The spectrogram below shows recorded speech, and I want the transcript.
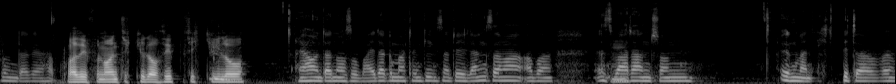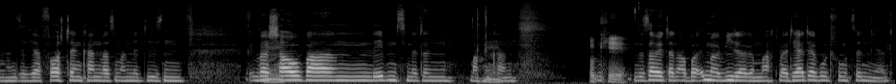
runter gehabt. Quasi von 90 Kilo auf 70 Kilo. Ja, und dann noch so weitergemacht. Dann ging es natürlich langsamer, aber es mhm. war dann schon irgendwann echt bitter, weil man sich ja vorstellen kann, was man mit diesen überschaubaren Lebensmitteln machen mhm. kann. Okay. Das habe ich dann aber immer wieder gemacht, weil die hat ja gut funktioniert.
